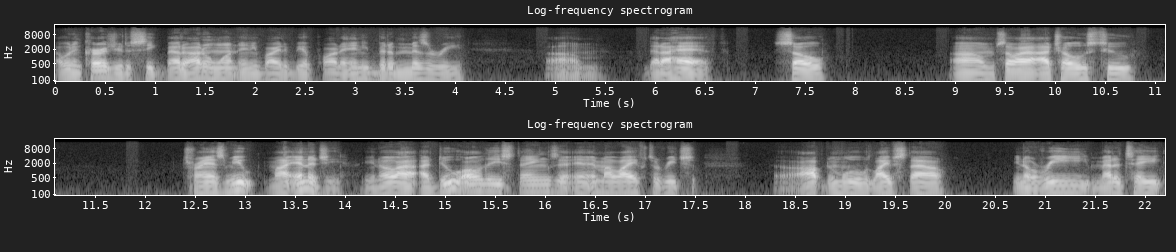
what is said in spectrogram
I would encourage you to seek better. I don't want anybody to be a part of any bit of misery um, that I have. So, um, so I, I chose to transmute my energy. You know, I, I do all these things in, in my life to reach uh, optimal lifestyle. You know, read, meditate,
